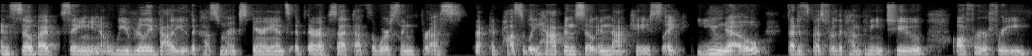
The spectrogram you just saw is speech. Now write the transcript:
And so by saying, you know, we really value the customer experience. If they're upset, that's the worst thing for us that could possibly happen. So in that case, like you know that it's best for the company to offer a free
